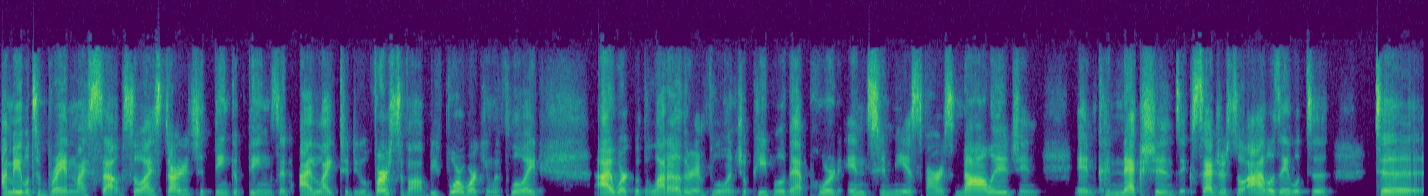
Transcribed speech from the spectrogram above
I'm able to brand myself. So I started to think of things that I like to do. First of all, before working with Floyd, I worked with a lot of other influential people that poured into me as far as knowledge and and connections, etc. So I was able to to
